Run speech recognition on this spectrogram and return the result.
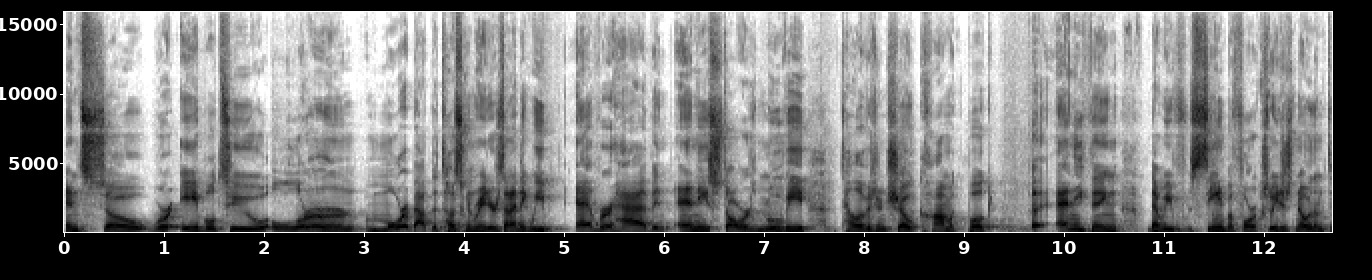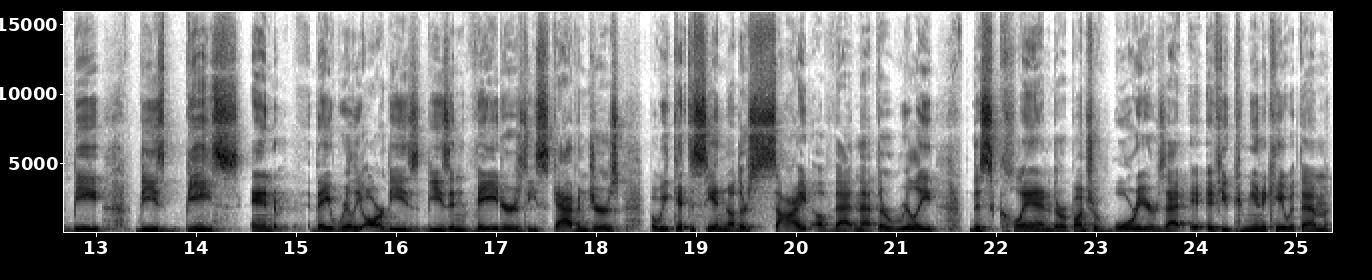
And so we're able to learn more about the Tusken Raiders than I think we've ever have in any Star Wars movie, television show, comic book, anything that we've seen before because we just know them to be these beasts. And they really are these these invaders these scavengers but we get to see another side of that and that they're really this clan they're a bunch of warriors that if you communicate with them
